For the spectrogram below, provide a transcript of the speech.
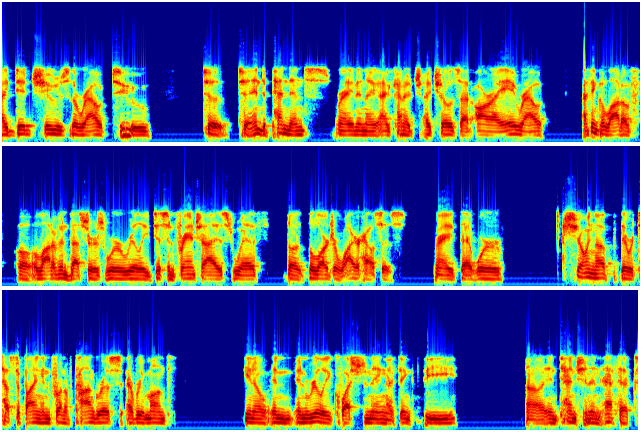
I did choose the route to to to independence, right? And I, I kind of I chose that RIA route. I think a lot of a lot of investors were really disenfranchised with the the larger wirehouses, right? That were showing up, they were testifying in front of Congress every month, you know, and and really questioning, I think, the uh, intention and ethics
